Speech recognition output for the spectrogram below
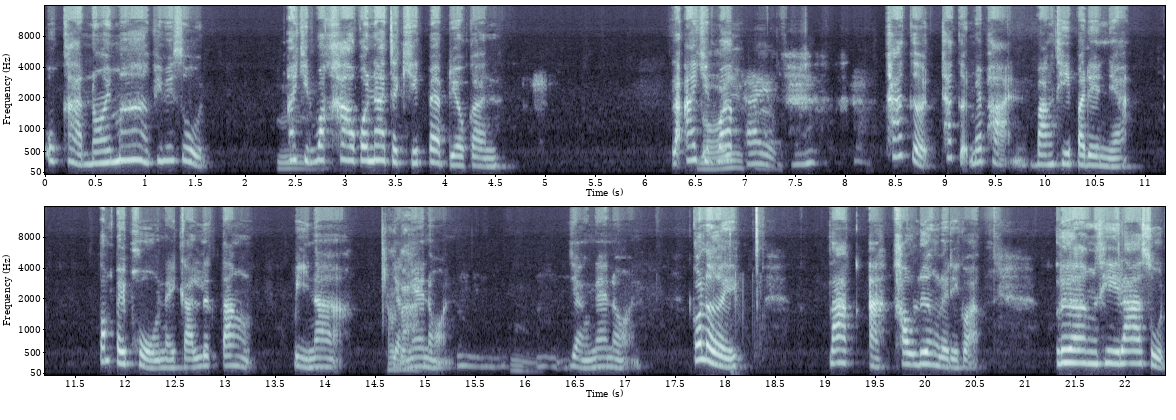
โอกาสน้อยมากพี่พิสูจน์ไอ้คิดว่าข้าวก็น่าจะคิดแบบเดียวกัน และไอ้คิดว่าใช่ถ้าเกิดถ้าเกิดไม่ผ่านบางทีประเด็นเนี้ย ต้องไปโผล่ในการเลือกตั้งปีหน้า อย่างแน่นอน อย่างแน่นอน ก็เลยลากอะเข้าเรื่องเลยดีกว่า เรื่องที่ล่าสุด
